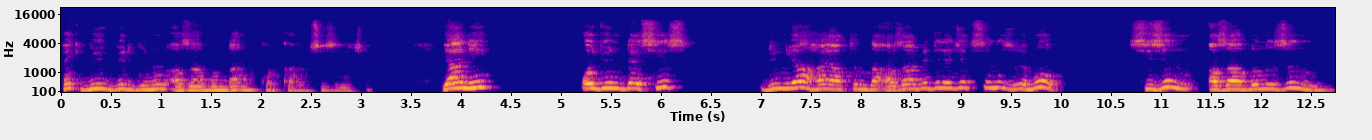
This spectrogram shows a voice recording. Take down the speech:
Pek büyük bir günün azabından korkarım sizin için. Yani o günde siz dünya hayatında azap edileceksiniz ve bu sizin azabınızın,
